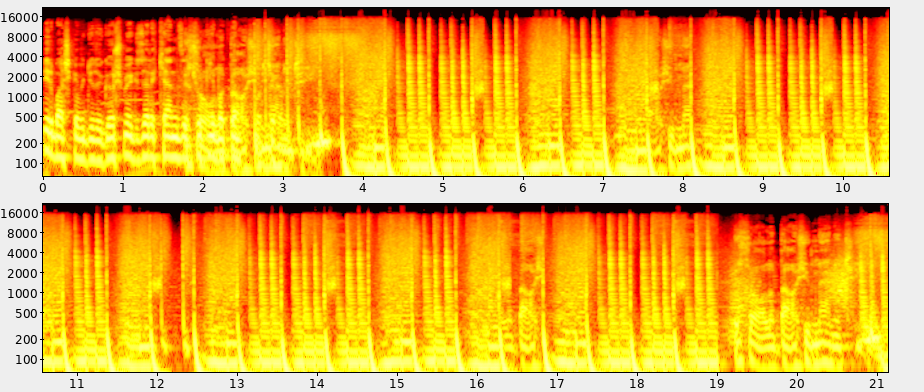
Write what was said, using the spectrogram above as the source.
Bir başka videoda görüşmek üzere. Kendinize çok iyi bakın. Hoşçakalın. all about humanity.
